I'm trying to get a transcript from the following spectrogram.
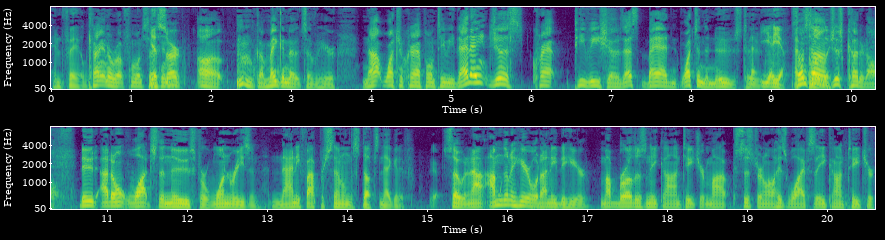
and failing. Can I interrupt for one second? Yes, sir. Uh, I'm making notes over here. Not watching crap on TV. That ain't just crap TV shows. That's bad. Watching the news too. yeah, yeah, Sometimes absolutely. just cut it off. Dude, I don't watch the news for one reason. 95% on the stuff's negative. So now I'm going to hear what I need to hear. My brother's an econ teacher. My sister-in-law, his wife's an econ teacher.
